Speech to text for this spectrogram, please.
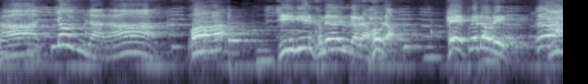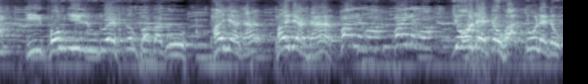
ဒါကြောက်ယူလာတာဘာဒီမြင်းခမရယူလာတာဟုတ်လားဟဲ့တွေ့တော့လေဒီဒီဘုံကြီးလူတွေစုပ်ဖတ်ပတ်ကိုဖမ်းကြစမ်းဖမ်းကြစမ်းဖမ်းတယ်ကွာဖမ်းတယ်ကွာကျိုးတဲ့တုတ်ဟာကျိုးတဲ့တုတ်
